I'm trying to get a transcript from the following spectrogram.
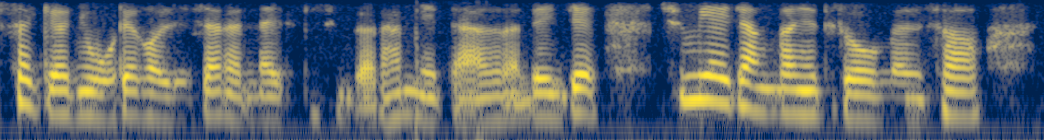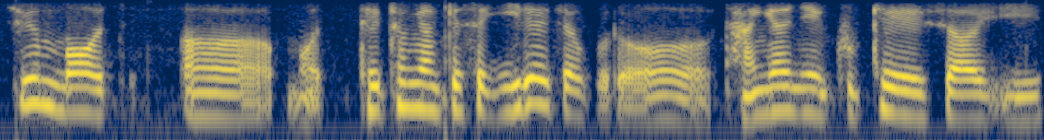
수사 기간이 오래 걸리지 않았나 이렇게 생각을 합니다. 그런데 이제 추미애 장관이 들어오면서 지금 뭐 어, 뭐, 대통령께서 이례적으로 당연히 국회에서 이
